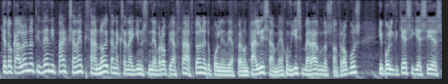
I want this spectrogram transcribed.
Και το καλό είναι ότι δεν υπάρχει ξανά η πιθανότητα να ξαναγίνουν στην Ευρώπη αυτά. Αυτό είναι το πολύ ενδιαφέρον. Τα λύσαμε. Έχουν βγει συμπεράσματα στους ανθρώπους. Οι πολιτικές ηγεσίες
